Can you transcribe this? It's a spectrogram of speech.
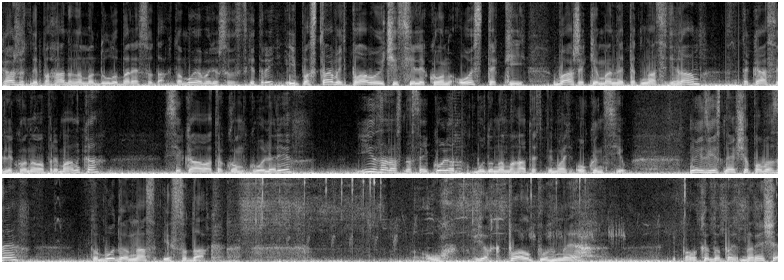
Кажуть, непогано на мандулу бере судак. Тому я вирішив схитрити і поставити плаваючий силікон. Ось такий. Важики в мене 15 грам, така силіконова приманка, цікава в такому кольорі. І зараз на цей колір буду намагатися спіймати окунців. Ну і звісно, якщо повезе, то буде в нас і судак. Ух, як палку гне. І палка, до речі,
